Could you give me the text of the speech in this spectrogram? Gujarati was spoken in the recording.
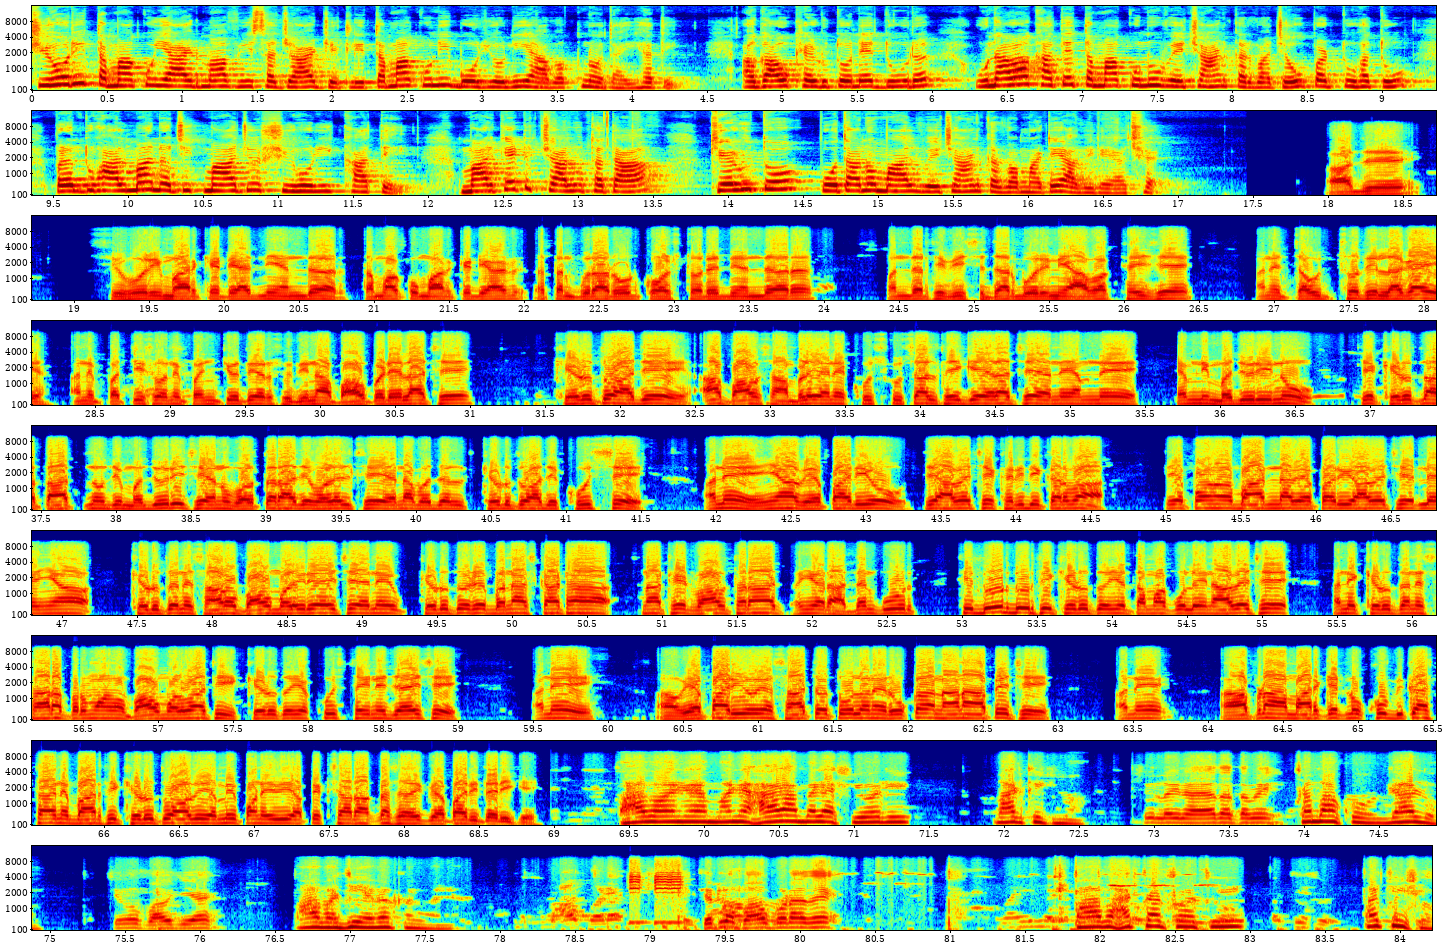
શિહોરી તમાકુ યાર્ડમાં વીસ હજાર જેટલી તમાકુની બોરીઓની આવક નોંધાઈ હતી. અગાઉ ખેડૂતોને દૂર ઉનાવા ખાતે તમાકુનું વેચાણ કરવા જવું પડતું હતું, પરંતુ હાલમાં નજીકમાં જ શિહોરી ખાતે માર્કેટ ચાલુ થતાં ખેડૂતો પોતાનો માલ વેચાણ કરવા માટે આવી રહ્યા છે. આજે શિહોરી માર્કેટ યાર્ડની અંદર, તમાકુ market yard, Ratanpura road cold સ્ટોરેજની અંદર પંદરથી વીસ હજાર બોરીની આવક થઈ છે. અને ચૌદસોથી લગાઈ અને પચીસો ને પંચોતેર સુધીના ભાવ પડેલા છે. ખેડૂતો આજે આ ભાવ સાંભળી અને ખુશખુશાલ થઈ ગયેલા છે અને એમને એમની મજૂરીનું જે ખેડૂતના તાતનો જે મજૂરી છે એનું વળતર આજે વળેલ છે. એના બદલ ખેડૂતો આજે ખુશ છે. અને અહીંયા વેપારીઓ જે આવે છે ખરીદી કરવા, તે પણ બહારના વેપારીઓ આવે છે એટલે અહીંયા ખેડૂતોને સારો ભાવ મળી રહે છે અને ખેડૂતો બનાસકાંઠાના ઠેઠ વાવથરા, અહીંયા રાધનપુરથી દૂર દૂરથી ખેડૂતો અહીંયા તમાકુ લઈને આવે છે. અને ખેડૂતોને સારા પ્રમાણમાં ભાવ મળવાથી ખેડૂતો અહીંયા ખુશ થઈને જાય છે અને વેપારીઓએ વેપારીઓ સાચો તોલ અને રોકડા નાણાં આપે છે અને આપણા માર્કેટનો ખૂબ વિકાસ થાય અને બહારથી ખેડૂતો આવે અમે પણ એવી અપેક્ષા રાખે છે એક વેપારી તરીકે. ભાવ અને મને હારા મળ્યા શિવરી માર્કેટમાં. શું લઈને આવ્યા હતા તમે? તમાકુ દાલુ કેવો ભાવ છે ભાવ હજી હવે કરવાના. કેટલો ભાવ પડે છે? ભાવ સત્તરસો થી પચીસો.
